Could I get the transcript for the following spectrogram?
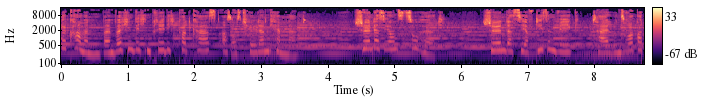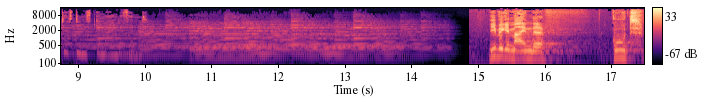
willkommen beim wöchentlichen Predigt-Podcast aus Ostfildern Chemnat. Schön, dass ihr uns zuhört. Schön, dass Sie auf diesem Weg Teil unserer Gottesdienstgemeinde sind. Liebe Gemeinde, gut,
